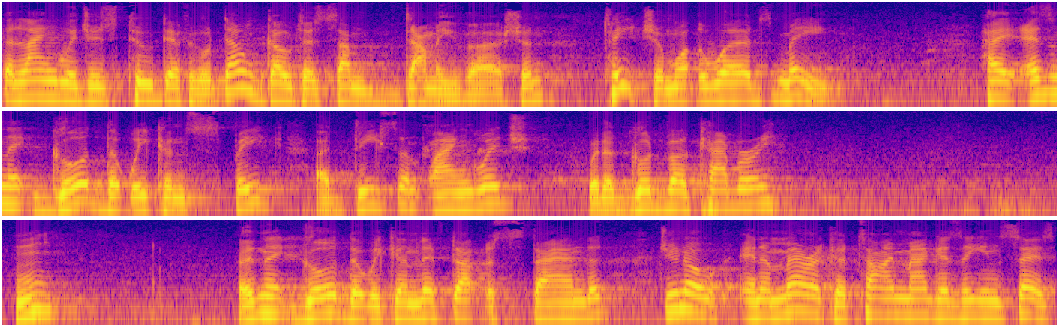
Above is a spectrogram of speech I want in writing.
the language is too difficult. Don't go to some dummy version. Teach them what the words mean. Hey, isn't it good that we can speak a decent language with a good vocabulary? Hmm? Isn't it good that we can lift up the standard? Do you know, in America, Time magazine says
